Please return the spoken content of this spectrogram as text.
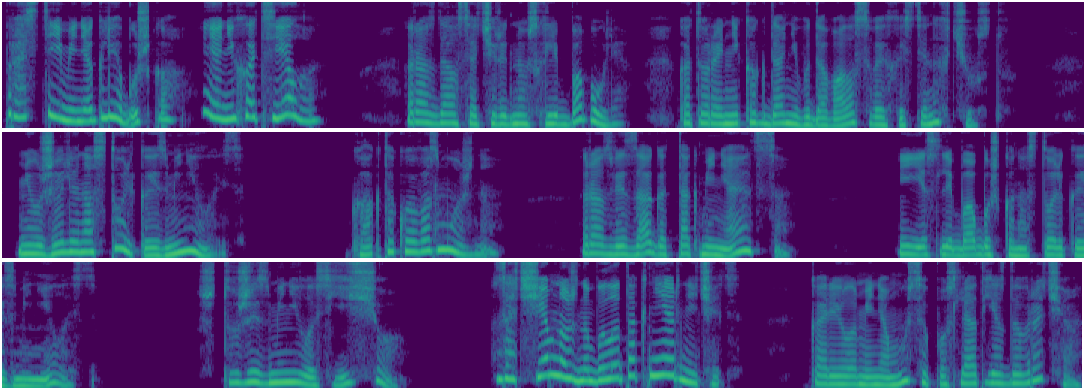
«Прости меня, Глебушка, я не хотела!» Раздался очередной всхлип бабуля, которая никогда не выдавала своих истинных чувств. Неужели настолько изменилась? Как такое возможно? Разве за год так меняются? И если бабушка настолько изменилась, что же изменилось еще? «Зачем нужно было так нервничать?» Корила меня Муся после отъезда врача,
